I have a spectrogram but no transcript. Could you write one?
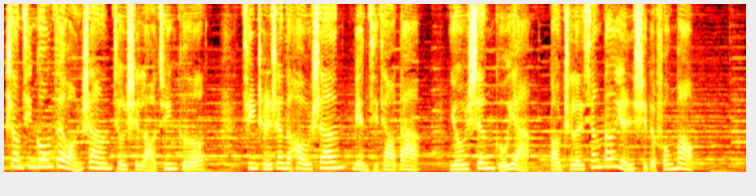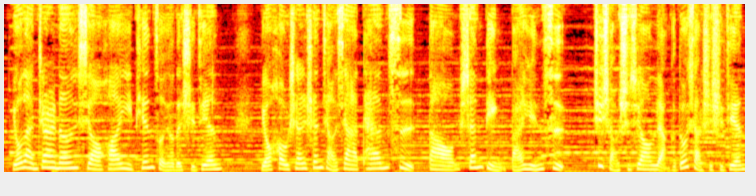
上清宫再往上就是老君阁。青城山的后山面积较大，幽深古雅，保持了相当原始的风貌。游览这儿呢，需要花一天左右的时间。由后山山脚下泰安寺到山顶白云寺，至少是需要两个多小时时间。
